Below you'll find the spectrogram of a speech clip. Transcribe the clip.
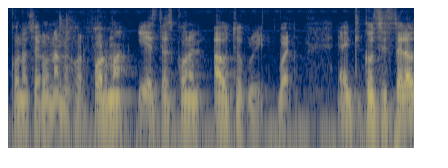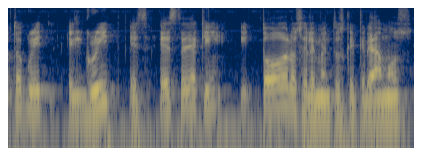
conocer una mejor forma y esta es con el auto grid bueno en que consiste el auto grid el grid es este de aquí y todos los elementos que creamos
